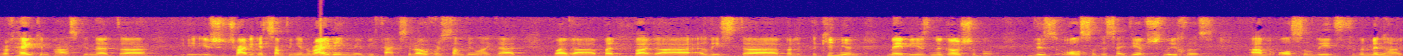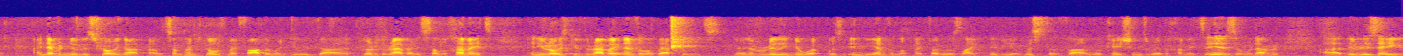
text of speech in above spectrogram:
Rav Henkin Paskin that uh, you should try to get something in writing, maybe fax it over, something like that. But uh, but but uh, at least uh, but the kinyan maybe is negotiable this also, this idea of shlichus, um, also leads to the minhag. I never knew this growing up. I would sometimes go with my father when he would uh, go to the rabbi to sell the chametz, and he would always give the rabbi an envelope afterwards. And I never really knew what was in the envelope. I thought it was like maybe a list of uh, locations where the chametz is or whatever. Uh, there is a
